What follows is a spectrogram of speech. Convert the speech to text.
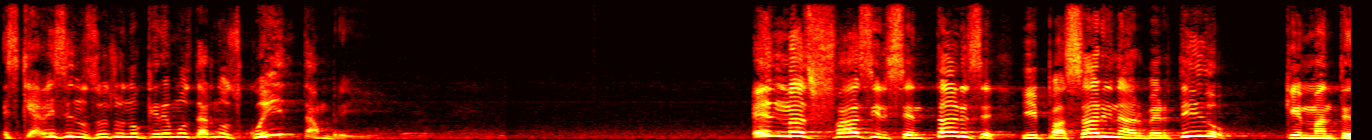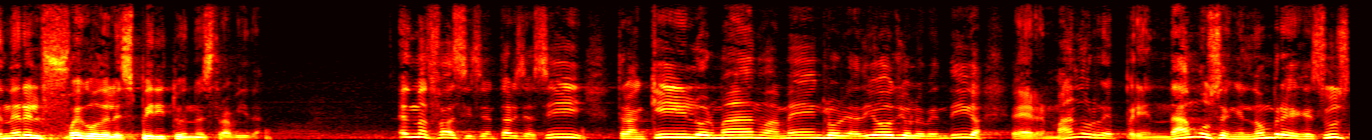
Es que a veces nosotros no queremos darnos cuenta, hombre. Es más fácil sentarse y pasar inadvertido que mantener el fuego del Espíritu en nuestra vida. Es más fácil sentarse así, tranquilo, hermano, amén, gloria a Dios, Dios le bendiga. Hermano, reprendamos en el nombre de Jesús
